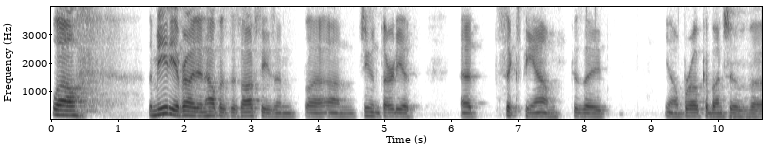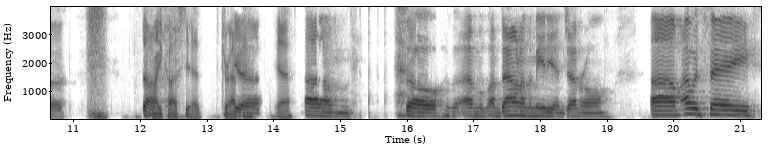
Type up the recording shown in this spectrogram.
Well, the media probably didn't help us this offseason uh, on June 30th at 6 p.m. because they, you know, broke a bunch of uh, stuff. Might cost you a draft. Yeah. Yeah. Um, so I'm I'm down on the media in general. Um, I would say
